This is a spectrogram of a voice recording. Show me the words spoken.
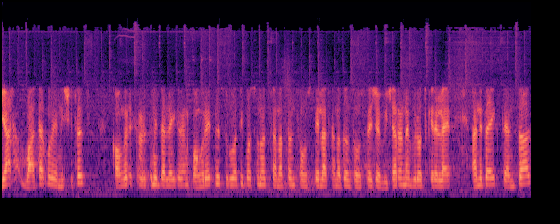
या वादामुळे निश्चितच काँग्रेस अडचणीत आलाय कारण काँग्रेसने सुरुवातीपासूनच सनातन संस्थेला सनातन संस्थेच्या विचारांना विरोध केलेला आहे. आणि त्या एक त्यांचाच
